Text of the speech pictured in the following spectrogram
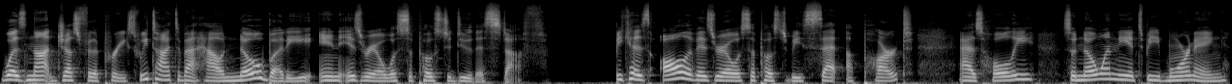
was not just for the priests. We talked about how nobody in Israel was supposed to do this stuff because all of Israel was supposed to be set apart as holy. So no one needed to be mourning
